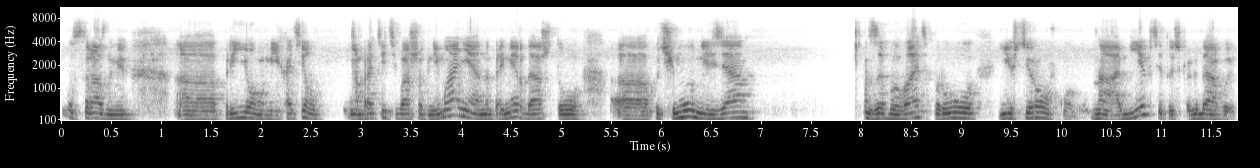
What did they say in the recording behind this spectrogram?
с разными э, приемами. И хотел обратить ваше внимание, например, да, что э, почему нельзя забывать про юстировку на объекте, то есть когда вы,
